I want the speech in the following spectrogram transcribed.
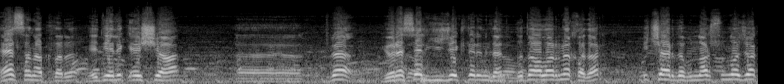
el sanatları, hediyelik eşya eee, ve yöresel yiyeceklerinden gıdalarına kadar içeride bunlar sunulacak.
